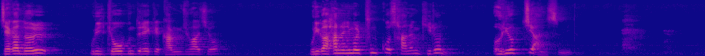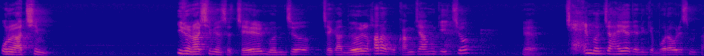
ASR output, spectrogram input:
제가 늘 우리 교우분들에게 강조하죠. 우리가 하느님을 품고 사는 길은 어렵지 않습니다. 오늘 아침 일어나시면서 제일 먼저 제가 늘 하라고 강조하는 게 있죠. 예. 제일 먼저 해야 되는 게 뭐라고 그랬습니까?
